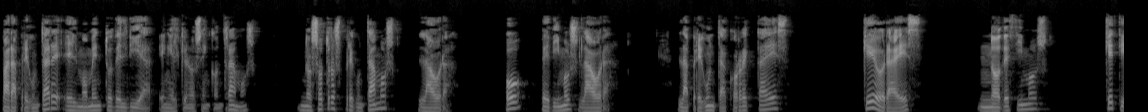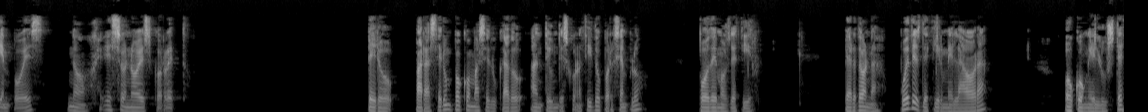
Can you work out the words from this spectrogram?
Para preguntar el momento del día en el que nos encontramos, nosotros preguntamos la hora o pedimos la hora. La pregunta correcta es ¿qué hora es? No decimos ¿qué tiempo es? No, eso no es correcto. Pero, para ser un poco más educado ante un desconocido, por ejemplo, podemos decir Perdona, ¿puedes decirme la hora? o con el usted.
